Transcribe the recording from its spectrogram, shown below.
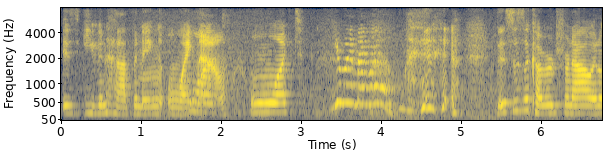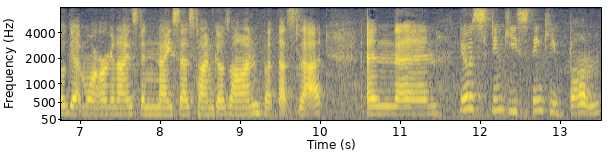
is even happening right what? now? What? You in my room. this is the cupboard for now. It'll get more organized and nice as time goes on, but that's that. And then there was stinky, stinky bum.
